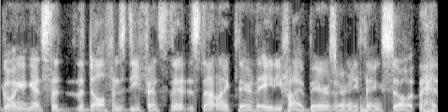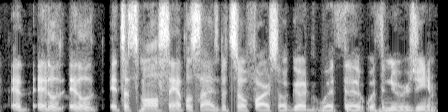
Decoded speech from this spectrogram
going against the, the Dolphins defense that it's not like they're the 85 Bears or anything. So it, it'll it'll it's a small sample size, but so far so good with the with the new regime.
